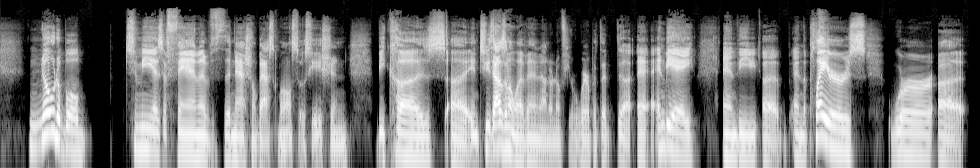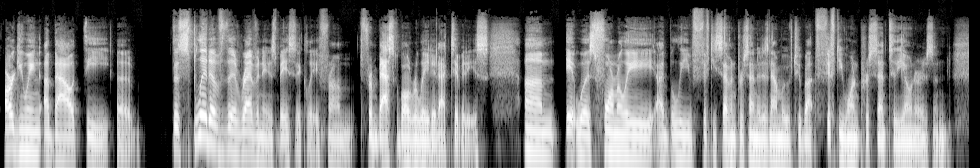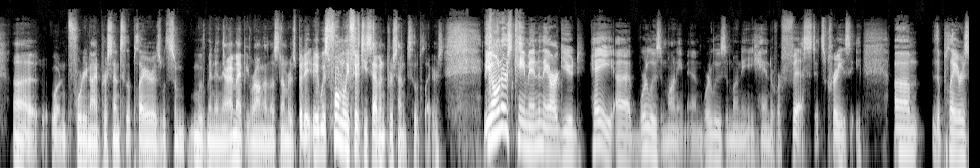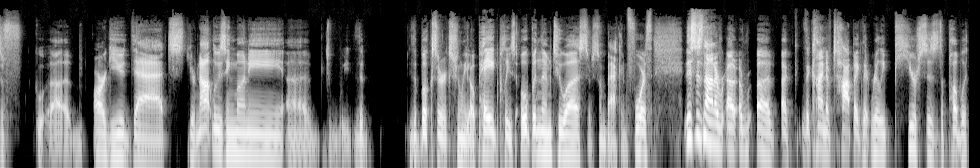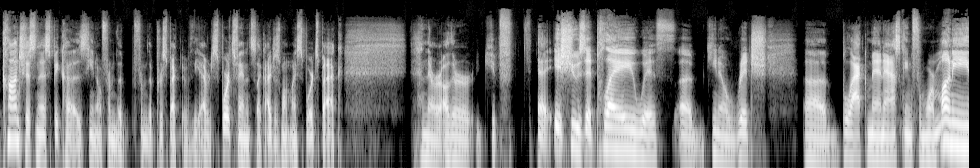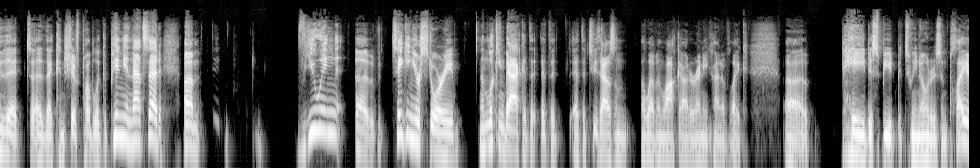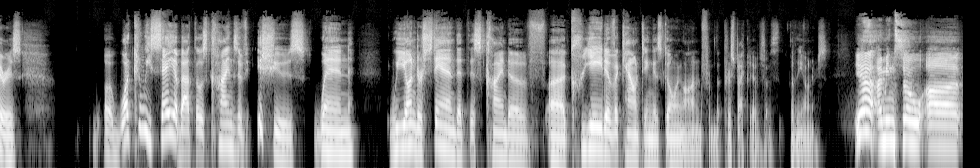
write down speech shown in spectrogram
notable to me as a fan of the National Basketball Association because uh, in 2011, I don't know if you're aware, but the, the uh, NBA and the uh, and the players were uh, arguing about the uh, the split of the revenues, basically from from basketball related activities. Um, it was formerly, I believe, 57%. It has now moved to about 51% to the owners and uh, 49% to the players with some movement in there. I might be wrong on those numbers, but it, it was formerly 57% to the players. The owners came in and they argued, hey, uh, we're losing money, man. We're losing money hand over fist. It's crazy. Um, the players have uh, argued that you're not losing money. Uh, the the books are extremely opaque. Please open them to us. There's some back and forth. This is not a, a, a, a, the kind of topic that really pierces the public consciousness because you know from the from the perspective of the average sports fan, it's like I just want my sports back, and there are other uh, issues at play with uh, you know rich. Uh, black men asking for more money that uh, that can shift public opinion. That said, um, viewing, uh, taking your story and looking back at the at the at the 2011 lockout or any kind of like uh, pay dispute between owners and players, uh, what can we say about those kinds of issues when we understand that this kind of uh, creative accounting is going on from the perspective of, of the owners? Yeah, I mean, so uh,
